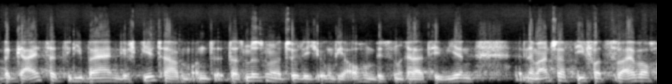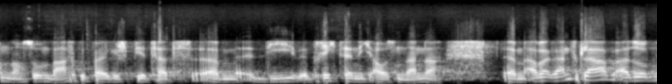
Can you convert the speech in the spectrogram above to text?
begeistert, wie die Bayern gespielt haben. Und das müssen wir natürlich irgendwie auch ein bisschen relativieren. Eine Mannschaft, die vor zwei Wochen noch so einen Basketball gespielt hat, die bricht ja nicht auseinander. Aber ganz klar, also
